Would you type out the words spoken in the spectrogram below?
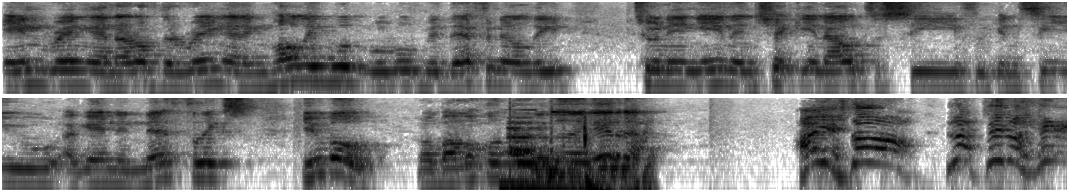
in ring and out of the ring. And in Hollywood, we will be definitely tuning in and checking out to see if we can see you again in Netflix. Hugo, nos vamos con un de guerra. ¡Ahí está! ¡Latino!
